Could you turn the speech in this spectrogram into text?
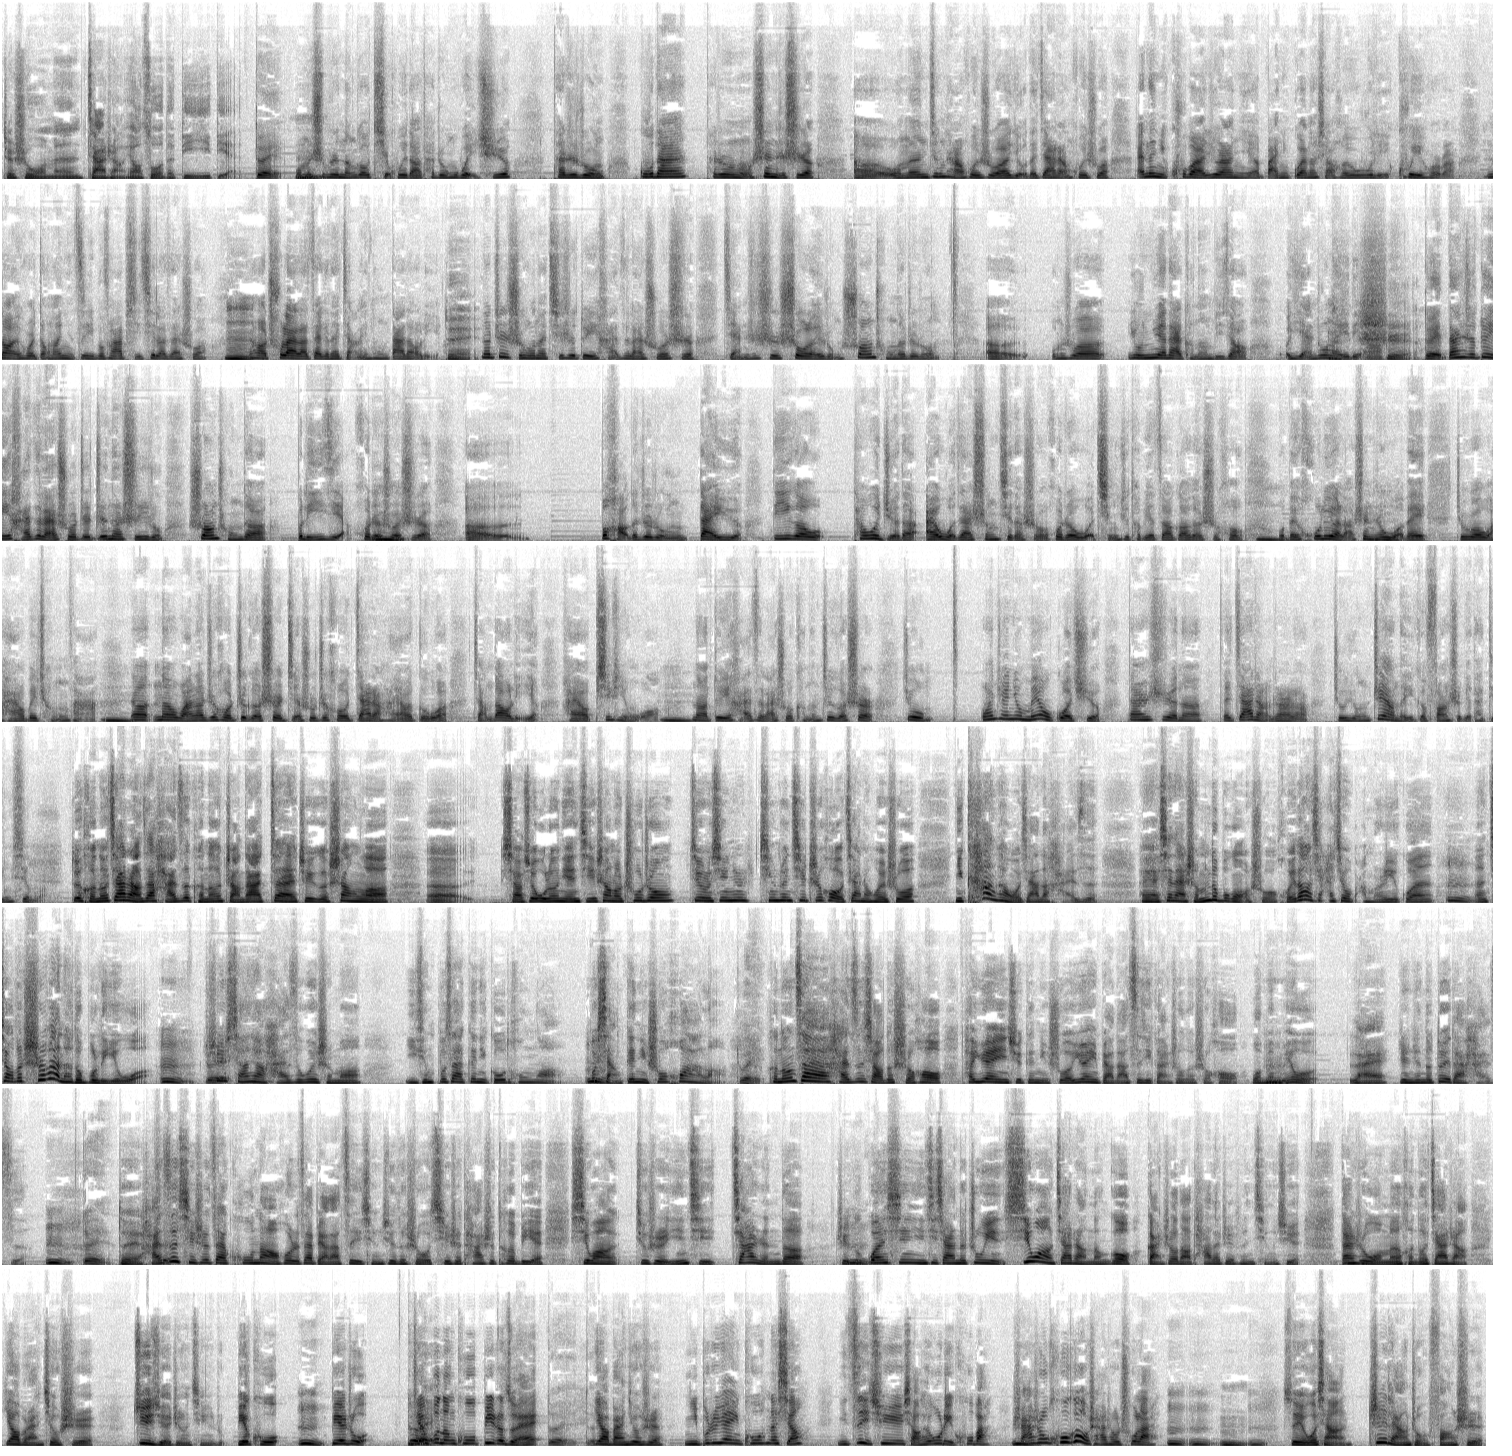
这是我们家长要做的第一点。对我们是不是能够体会到他这种委屈？他这种孤单，他这种甚至是，呃，我们经常会说，有的家长会说，哎，那你哭吧，就让你把你关到小黑屋里哭一会儿吧，闹一会儿，等到你自己不发脾气了再说，嗯，然后出来了再给他讲一通大道理。对，那这时候呢，其实对于孩子来说是简直是受了一种双重的这种，呃，我们说用虐待可能比较严重了一点啊，是对，但是对于孩子来说，这真的是一种双重的不理解，或者说是呃。不好的这种待遇，第一个，他会觉得，哎，我在生气的时候，或者我情绪特别糟糕的时候，嗯我被忽略了，甚至我被，就是说我还要被惩罚。嗯然后那完了之后，这个事儿结束之后，家长还要给我讲道理，还要批评我。嗯那对于孩子来说，可能这个事儿就完全就没有过去，但是呢，在家长这儿了，就用这样的一个方式给他定性了。对，很多家长在孩子可能长大，在这个上了呃小学五六年级，上了初中，进入青春青春期之后，家长会说：“你看看我家的孩子，哎呀，现在什么都不跟我说，回到家就把门一关，嗯嗯，叫他吃饭他都不理我。嗯，去对，想想孩子为什么已经不再跟你沟通了，不嗯。想跟你说话了。对，可能在孩子小的时候，他愿意去跟你说，愿意表达自己感受的时候，我们嗯。没有来认真的对待孩子。嗯对，对孩子，其实，在哭闹或者在表达自己情绪的时候，其实他是特别希望，就是引起家人的这个嗯。关心，引起家人的注意，希望家长能够感受到他的这份情绪。但是嗯。我们很多家长，要不然就是拒绝这种情绪，别哭，嗯。憋住，你今天不能哭，闭着嘴。对对，要不然就是你不是愿意哭，那行，你自己去小黑屋里哭吧，嗯啥时候哭够啥时候出来。嗯嗯嗯嗯，所以我想这两种方式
